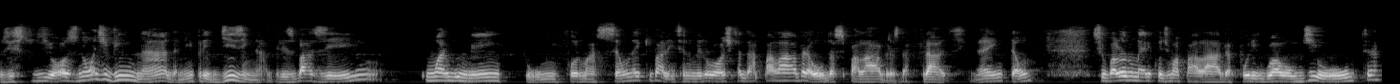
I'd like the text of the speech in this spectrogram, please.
os estudiosos não adivinham nada, nem predizem nada, eles baseiam um argumento, uma informação na equivalência numerológica da palavra ou das palavras, da frase. Né? Então, se o valor numérico de uma palavra for igual ao de outra,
